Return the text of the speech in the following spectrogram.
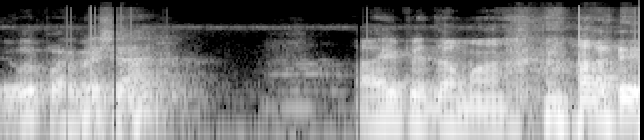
ఎవరు పరమేశా? హాయ్ పెద్దమ్మా అరే.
